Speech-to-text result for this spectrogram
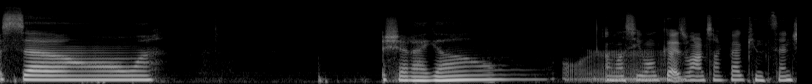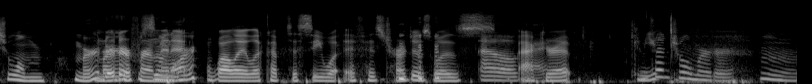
So should I go or Unless you guys want to talk about consensual m- murder, murder for a minute more. while I look up to see what if his charges was Oh, okay. accurate. Can you- consensual murder? Hmm.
